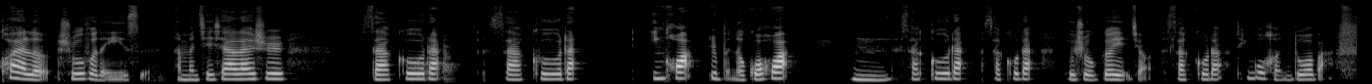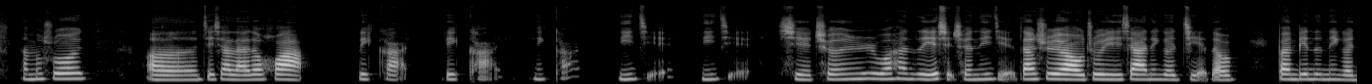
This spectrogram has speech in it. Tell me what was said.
快乐舒服的意思。那么接下来是 sakura，sakura，樱花，日本的国花。嗯，sakura，sakura，有首歌也叫 sakura，听过很多吧？那么说，呃，接下来的话，likai，likai，likai，理解，理解，写成日文汉字也写成理解，但是要注意一下那个解的半边的那个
